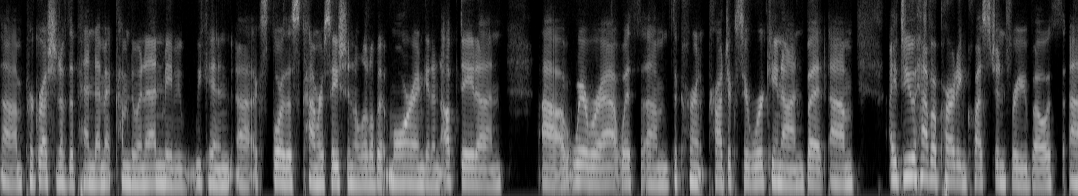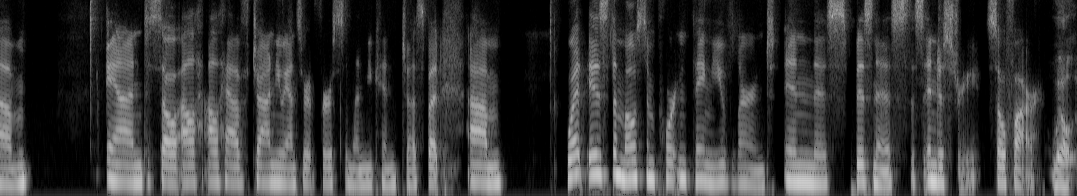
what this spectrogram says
um, progression of the pandemic come to an end, maybe we can uh, explore this conversation a little bit more and get an update on uh, where we're at with um, the current projects you're working on. But um, I do have a parting question for you both. Um, and so I'll I'll have John you answer it first, and then you can Jess. But um, what is the most important thing you've learned in this business, this industry so far? Well,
